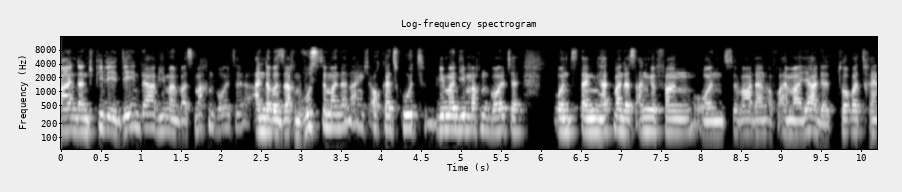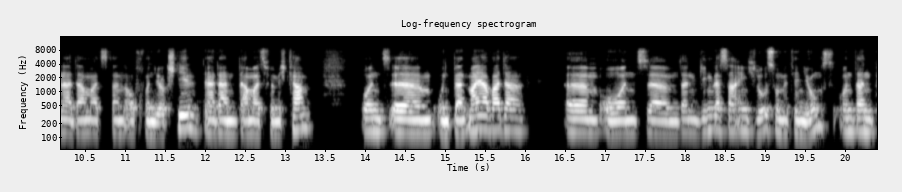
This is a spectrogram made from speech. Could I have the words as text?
waren dann viele Ideen da, wie man was machen wollte. Andere Sachen wusste man dann eigentlich auch ganz gut, wie man die machen wollte. Und dann hat man das angefangen und war dann auf einmal, ja, der Torwarttrainer damals dann auch von Jörg Stiel, der dann damals für mich kam. Und, ähm, und Bernd Meyer war da. Ähm, und ähm, dann ging das da eigentlich los so mit den Jungs. Und dann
